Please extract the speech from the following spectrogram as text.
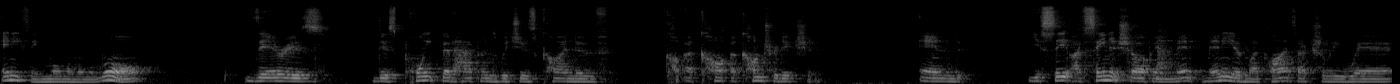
anything, more, more, more, more, more, there is this point that happens which is kind of a, a contradiction. And you see, I've seen it show up in many, many of my clients actually where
